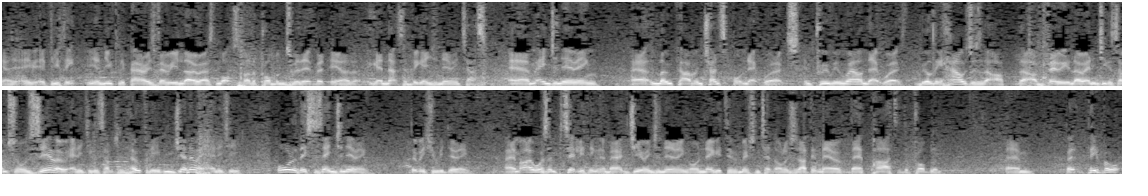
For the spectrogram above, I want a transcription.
You know, if, if, you think you know, nuclear power is very low, has lots of other problems with it, but you know, again, that's a big engineering task. Um, engineering uh, low carbon transport networks, improving rail networks, building houses that are, that are very low energy consumption or zero energy consumption, hopefully even generate energy. All of this is engineering that we should be doing. Um, I wasn't particularly thinking about geoengineering or negative emission technologies. I think they're, they're part of the problem. Um, but people,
